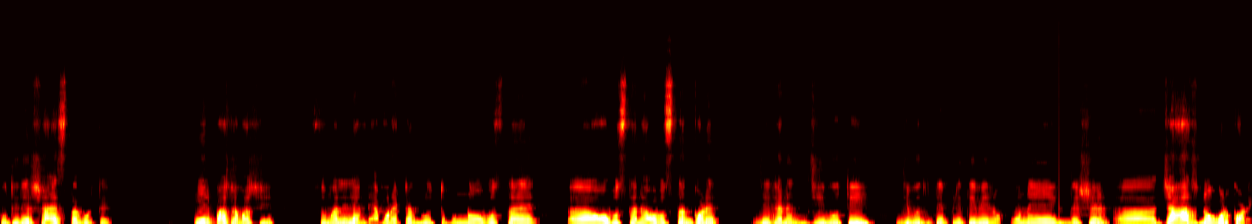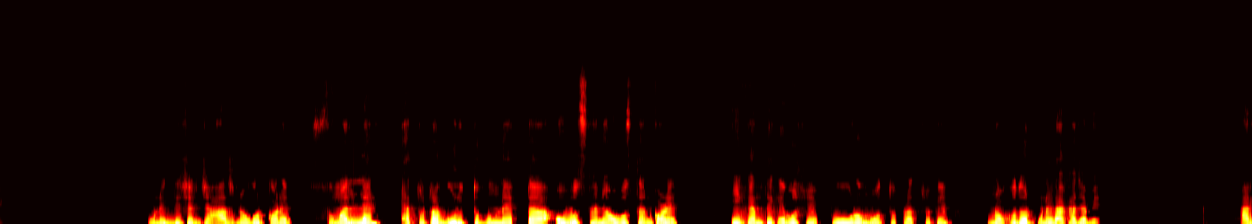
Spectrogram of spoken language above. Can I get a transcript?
হুতিদের সায়স্তা করতে। এর পাশাপাশি সোমালিল্যান্ড এমন একটা গুরুত্বপূর্ণ অবস্থায় অবস্থানে অবস্থান করে যেখানে জিবুতি, জিবুতিতে পৃথিবীর অনেক দেশের জাহাজ নগর করে। অনেক দেশের জাহাজ নগর করে সোমালিল্যান্ড এতটা গুরুত্বপূর্ণ একটা অবস্থানে অবস্থান করে এখান থেকে বসে পুরো মধ্যপ্রাচ্যকে নখদর্পণে রাখা যাবে। আর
